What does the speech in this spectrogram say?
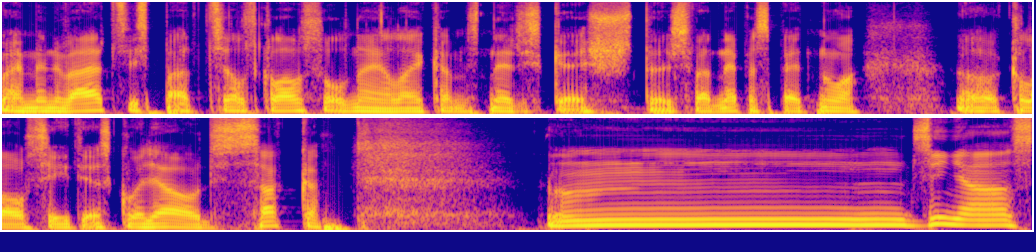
Vai man vērts vispār celt klausuli? Nē, laikam es neriskēšu. Tad es varu nepaspēt noklausīties, ko ļaudis saka. Mm, ziņās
